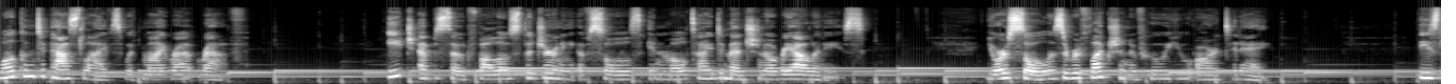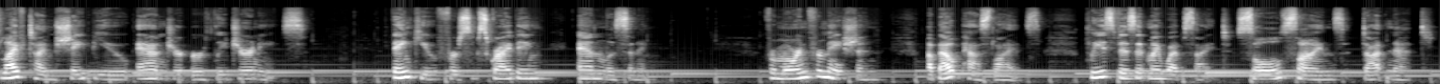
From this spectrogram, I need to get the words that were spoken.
Welcome to Past Lives with Mayra Rath. Each episode follows the journey of souls in multidimensional realities. Your soul is a reflection of who you are today. These lifetimes shape you and your earthly journeys. Thank you for subscribing and listening. For more information about past lives, please visit my website, soulsigns.net.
